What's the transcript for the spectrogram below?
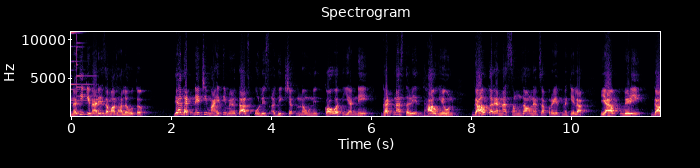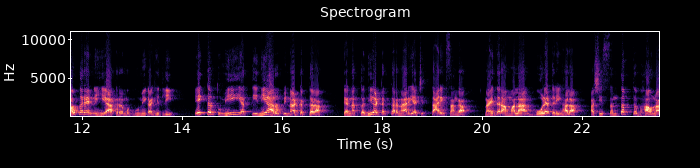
नदी किनारी जमा झालं होतं. या घटनेची माहिती मिळताच पोलीस अधीक्षक नवनीत कौवत यांनी घटनास्थळी धाव घेऊन गावकऱ्यांना समजावण्याचा प्रयत्न केला. यावेळी गावकऱ्यांनीही आक्रमक भूमिका घेतली. एक तर तुम्ही या तिन्ही आरोपींना अटक करा. त्यांना कधी अटक करणार याची तारीख सांगा. नाहीतर आम्हाला गोळ्या तरी घाला. अशी संतप्त भावना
